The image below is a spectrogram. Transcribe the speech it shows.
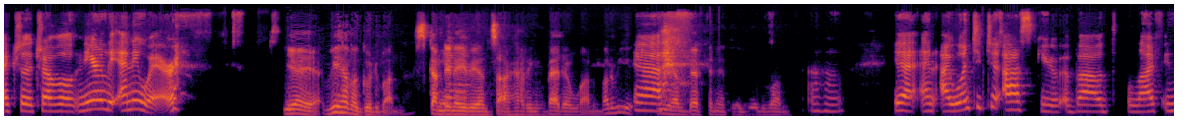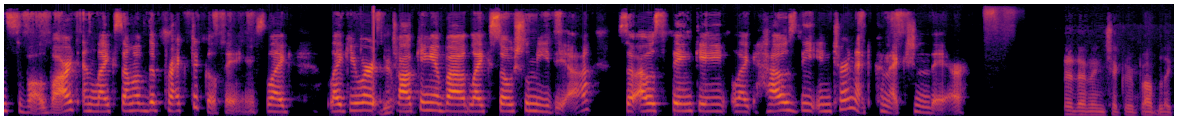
actually travel nearly anywhere yeah yeah we have a good one scandinavians yeah. are having better one but we, yeah. we have definitely a good one uh-huh. Yeah, and I wanted to ask you about life in Svalbard and like some of the practical things, like like you were yep. talking about like social media. So I was thinking, like, how's the internet connection there? Better than in Czech Republic.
